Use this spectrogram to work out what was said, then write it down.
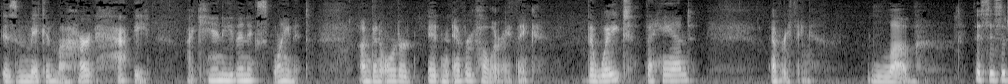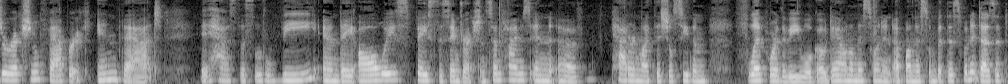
is making my heart happy. I can't even explain it. I'm going to order it in every color, I think. The weight, the hand, everything. Love. This is a directional fabric in that it has this little V and they always face the same direction. Sometimes in a pattern like this, you'll see them flip where the V will go down on this one and up on this one, but this one it doesn't.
